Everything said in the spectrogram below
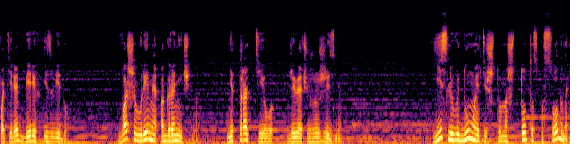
потерять берег из виду. Ваше время ограничено. Не тратьте его, живя чужой жизнью. Если вы думаете, что на что-то способны,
